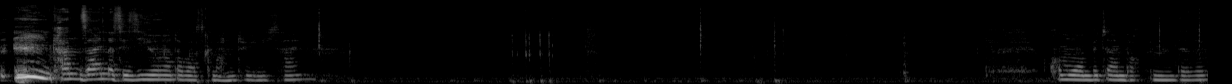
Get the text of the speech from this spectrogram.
kann sein, dass ihr sie hört, aber es kann auch natürlich nicht sein. Komm mal bitte einfach im Desert.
